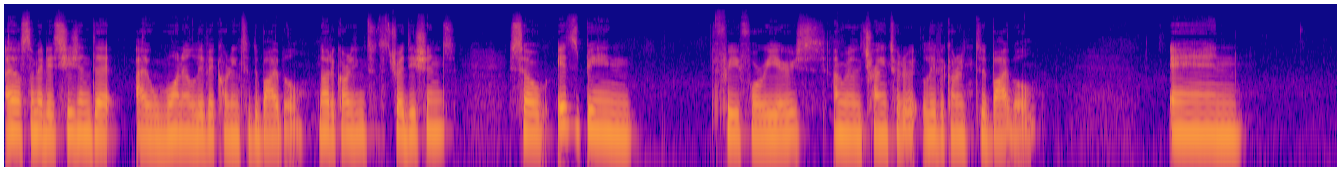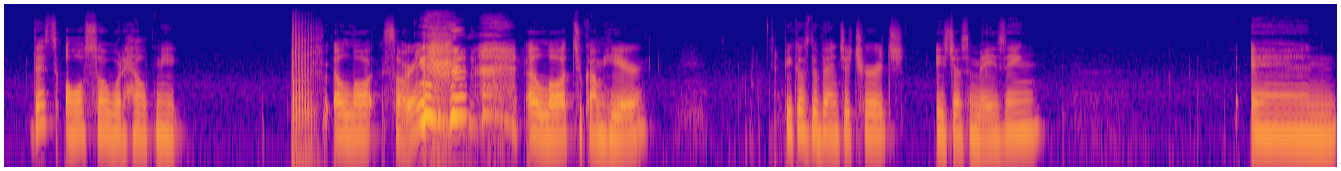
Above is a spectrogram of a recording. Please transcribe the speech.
i also made a decision that i want to live according to the bible not according to the traditions. So it's been three four years. I'm really trying to live according to the bible. And that's also what helped me a lot sorry a lot to come here. Because the venture church is just amazing. And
